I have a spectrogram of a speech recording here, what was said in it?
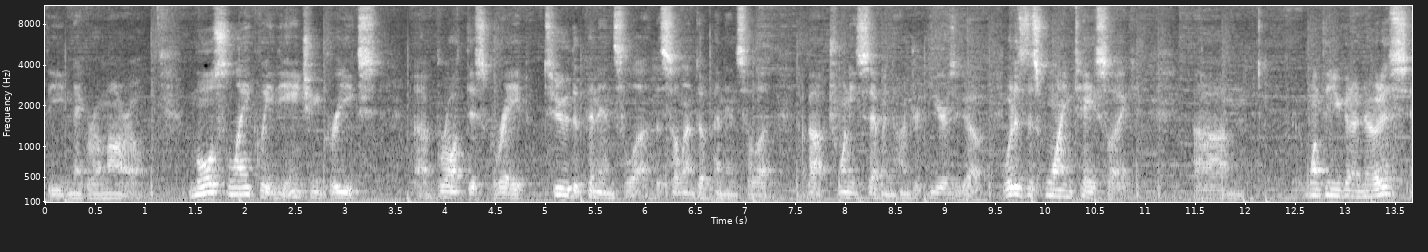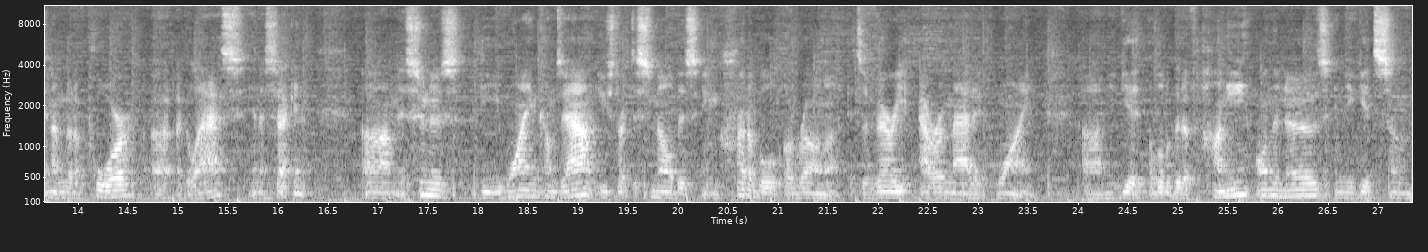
the Negroamaro. Most likely the ancient Greeks uh, brought this grape to the peninsula, the Salento Peninsula, about 2,700 years ago. What does this wine taste like? Um, one thing you're going to notice, and I'm going to pour uh, a glass in a second, um, as soon as the wine comes out, you start to smell this incredible aroma. It's a very aromatic wine. Um, you get a little bit of honey on the nose and you get some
